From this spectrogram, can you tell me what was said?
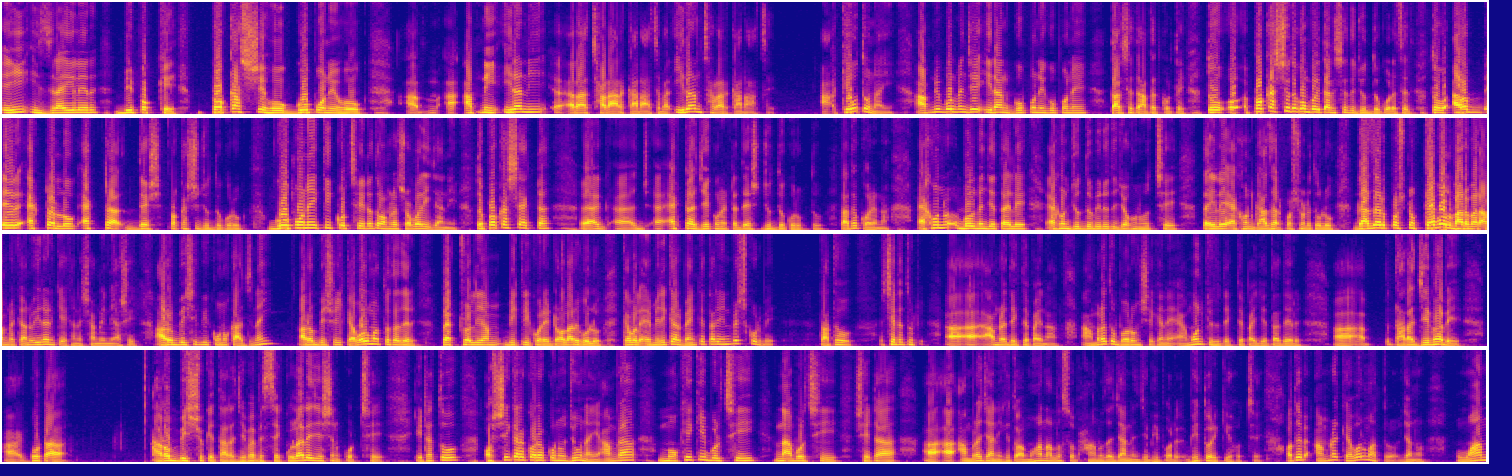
এই ইসরায়েলের বিপক্ষে প্রকাশ্যে হোক, গোপনে হোক আপনি ইরানিরা ছাড়া আর কারা আছে? বা ইরান ছাড়া আর কারা আছে? কেউ তো নাই। আপনি বলবেন যে ইরান গোপনে গোপনে তার সাথে আঘাত করতে। তো প্রকাশ্যে তো কোম্পানি তার সাথে যুদ্ধ করেছে। তো আরবের একটা লোক, একটা দেশ প্রকাশ্যে যুদ্ধ করুক। গোপনে কি করছে এটা তো আমরা সবারই জানি। তো প্রকাশ্যে একটা একটা যে কোনো একটা দেশ যুদ্ধ করুক তো, তা তো করে না। এখন বলবেন যে তাইলে এখন যুদ্ধবিরতি যখন হচ্ছে, তাইলে এখন গাজার প্রশ্নটা তুলুক। গাজার প্রশ্ন কেবল বারবার আমরা কেন ইরানকে এখানে সামনে নিয়ে আসি? আরব বিশ্বে কি কোনো কাজ নাই? আরব বিশ্বে কি কেবলমাত্র তাদের পেট্রোলিয়াম বিক্রি করে ডলারগুলো কেবল আমেরিকার ব্যাংকে তারা ইনভেস্ট করবে? তাতেও সেটা তো আমরা দেখতে পাই না। আমরা তো বরং সেখানে এমন কিছু দেখতে পাই যে তাদের তারা যেভাবে গোটা আরব বিশ্বকে তারা যেভাবে সেকুলারাইজেশন করছে, এটা তো অস্বীকার করার কোনো জো নাই। আমরা মুখে কি বলছি, না বলছি, সেটা আমরা জানি, কিন্তু মহান আল্লাহ সুবহানুতা জানেন যে ভিতরে কি হচ্ছে। অতএব আমরা কেবলমাত্র যেন ওয়ান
